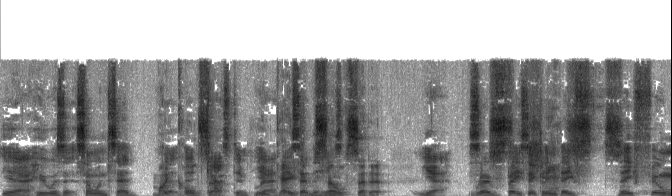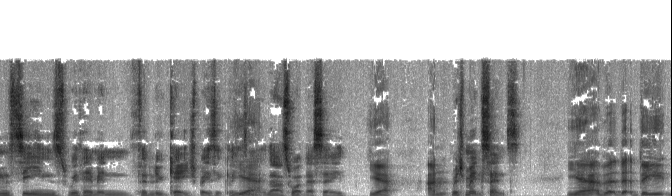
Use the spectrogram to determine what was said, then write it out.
yeah? Who was it? Someone said Mike Colter, cast him. Luke yeah, Cage said himself said it. Yeah. So Which basically, they suggests- they filmed scenes with him in for Luke Cage. Basically, Yeah. that's what they're saying, Yeah, and which makes sense. Yeah, but the, the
